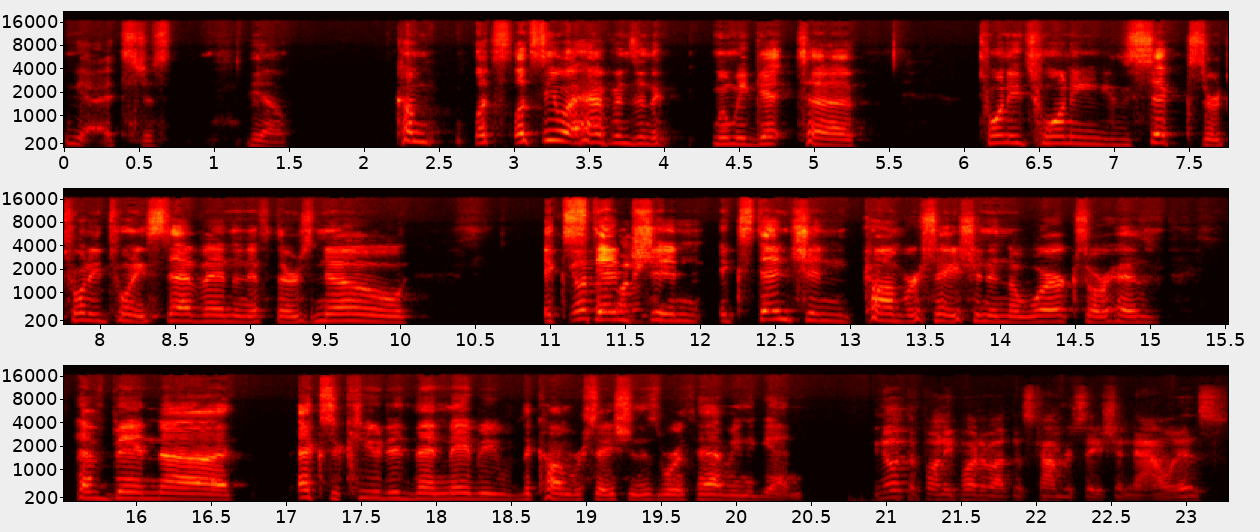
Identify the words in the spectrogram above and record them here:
yeah it's just you know come let's let's see what happens in the when we get to 2026 or 2027 and if there's no what's funny? extension extension conversation in the works or has have been uh executed then maybe the conversation is worth having again You know what the funny part about this conversation now is?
